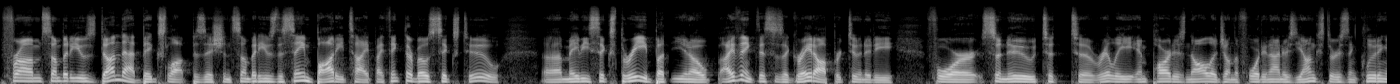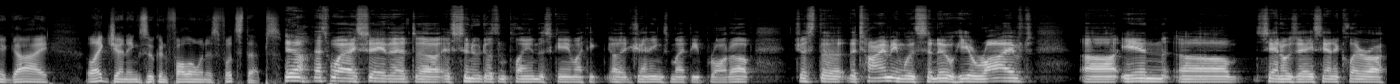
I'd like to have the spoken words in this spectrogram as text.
from somebody who's done that big slot position, somebody who's the same body type. I think they're both six two, uh, maybe six three. But you know, I think this is a great opportunity for Sanu to to really impart his knowledge on the 49ers youngsters, including a guy like Jennings who can follow in his footsteps. Yeah, that's why I say that uh, if Sanu doesn't play in this game, I think uh, Jennings might be brought up. Just the the timing with Sanu, he arrived uh, in uh, San Jose, Santa Clara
